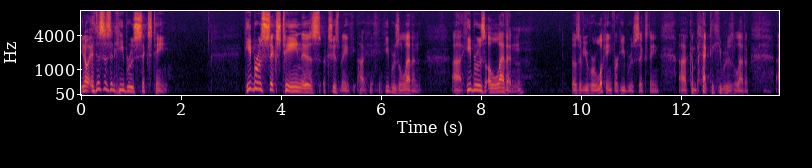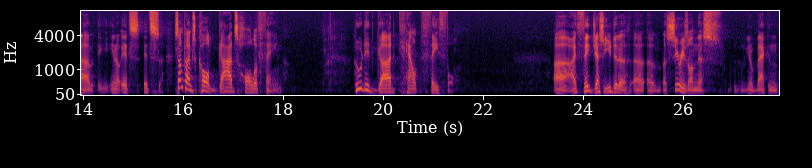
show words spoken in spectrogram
you know, this is in Hebrews 16. Hebrews 16 is, excuse me, uh, Hebrews 11. Uh, Hebrews 11, those of you who are looking for Hebrews 16, uh, come back to Hebrews 11. Um, you know, it's, it's sometimes called God's Hall of Fame. Who did God count faithful? Uh, I think, Jesse, you did a, a, a series on this, you know, back in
